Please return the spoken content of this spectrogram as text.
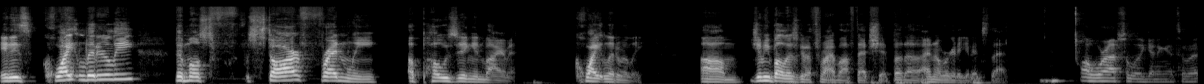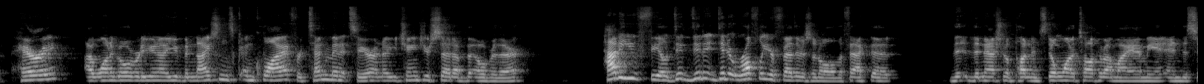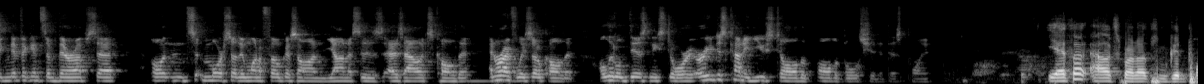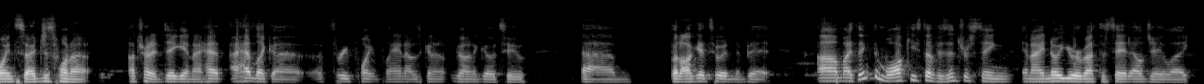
It is quite literally the most star friendly opposing environment, quite literally. Um, Jimmy Butler's going to thrive off that shit, but uh, I know we're going to get into that. Oh, we're absolutely getting into it. Harry, I want to go over to you now. You've been nice and, and quiet for 10 minutes here. I know you changed your setup over there. How do you feel? Did, did it did it ruffle your feathers at all? The fact that the, the national pundits don't want to talk about Miami and the significance of their upset. Oh, and more so, they want to focus on Giannis's, as Alex called it, and rightfully so called it, a little Disney story. Or are you just kind of used to all the all the bullshit at this point? Yeah, I thought Alex brought up some good points. So I just want to, I'll try to dig in. I had I had like a, a three point plan I was gonna gonna go to, um, but I'll get to it in a bit. Um, I think the Milwaukee stuff is interesting, and I know you were about to say it, LJ. Like,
